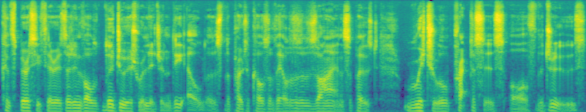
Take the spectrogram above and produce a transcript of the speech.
conspiracy theories that involved the Jewish religion, the elders, the protocols of the elders of Zion, supposed ritual practices of the Jews.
